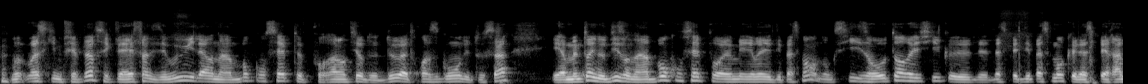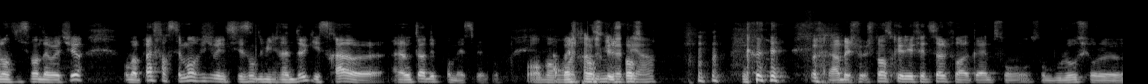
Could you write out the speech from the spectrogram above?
moi, ce qui me fait peur, c'est que la F1 disait oui, oui, là, on a un bon concept pour ralentir de 2 à 3 secondes et tout ça. Et en même temps, ils nous disent on a un bon concept pour améliorer les dépassements. Donc, s'ils ont autant réussi que l'aspect dépassement que l'aspect ralentissement de la voiture, on va pas forcément vivre une saison 2022 qui sera euh, à la hauteur des promesses. Mais bon. Bon, bah, on Après, je pense que- je pense- 2021, hein. Non, mais je, je pense que l'effet de sol fera quand même son, son boulot sur le,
